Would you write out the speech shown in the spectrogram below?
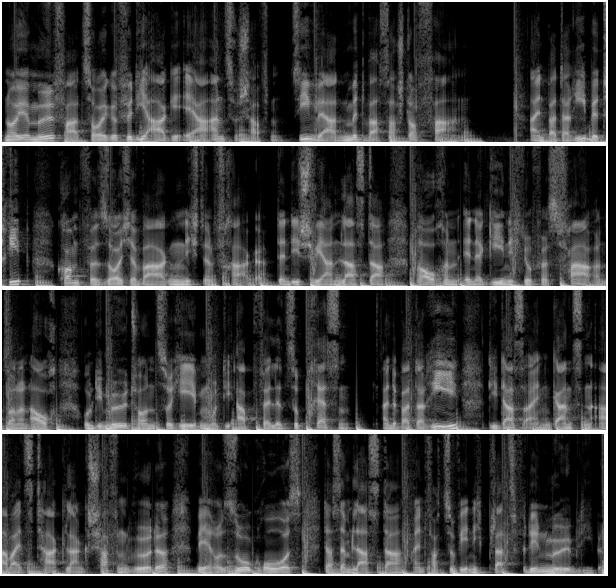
neue Müllfahrzeuge für die AGR anzuschaffen. Sie werden mit Wasserstoff fahren. Ein Batteriebetrieb kommt für solche Wagen nicht in Frage, denn die schweren Laster brauchen Energie nicht nur fürs Fahren, sondern auch um die Mülltonnen zu heben und die Abfälle zu pressen. Eine Batterie, die das einen ganzen Arbeitstag lang schaffen würde, wäre so groß, dass im Laster einfach zu wenig Platz für den Müll bliebe.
